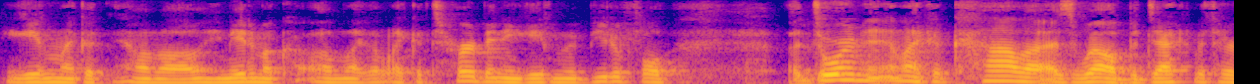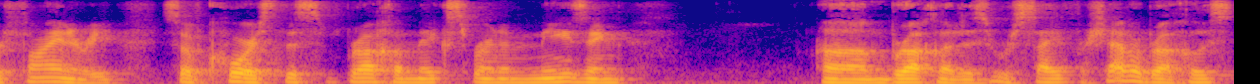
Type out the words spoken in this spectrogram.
He gave him like a um, he made him a, um, like a, like a turban. He gave him a beautiful adornment and like a kala as well, bedecked with her finery. So of course, this bracha makes for an amazing um, bracha to recite for Sheva brachos.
